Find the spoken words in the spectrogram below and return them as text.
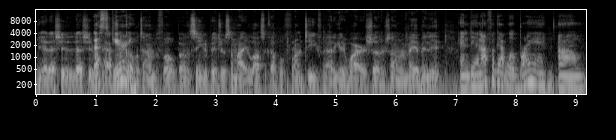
yeah, that shit, that shit That's happened scary. a couple times before. I've seen a picture of somebody lost a couple front teeth and had to get it wired shut or something. It may have been it. And then I forgot what brand. Um,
